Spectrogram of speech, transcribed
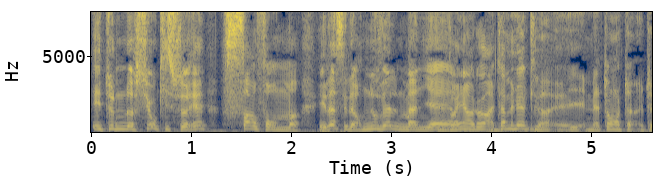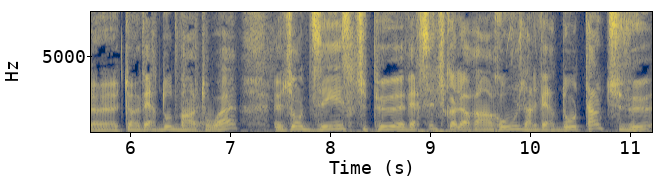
est une notion qui serait sans fondement. Et là, c'est leur nouvelle manière. Voyons donc, attends une minute, là. Mettons, t'as t'as- t'as un verre d'eau devant toi. Eux autres disent, tu peux verser du colorant rouge dans le verre d'eau tant que tu veux.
